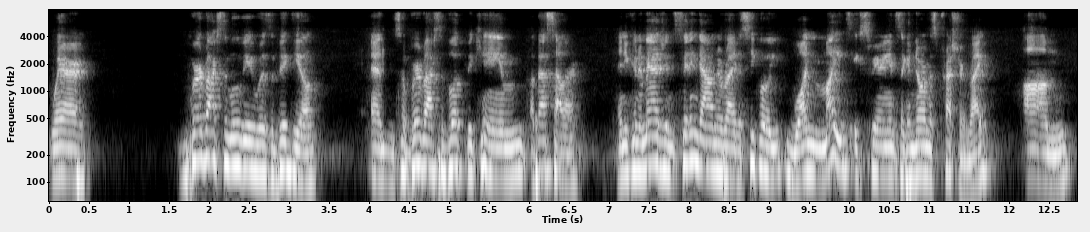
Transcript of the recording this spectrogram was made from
Where Bird Box the movie was a big deal, and so Bird Box the book became a bestseller. And you can imagine sitting down to write a sequel, one might experience like enormous pressure, right? Um,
